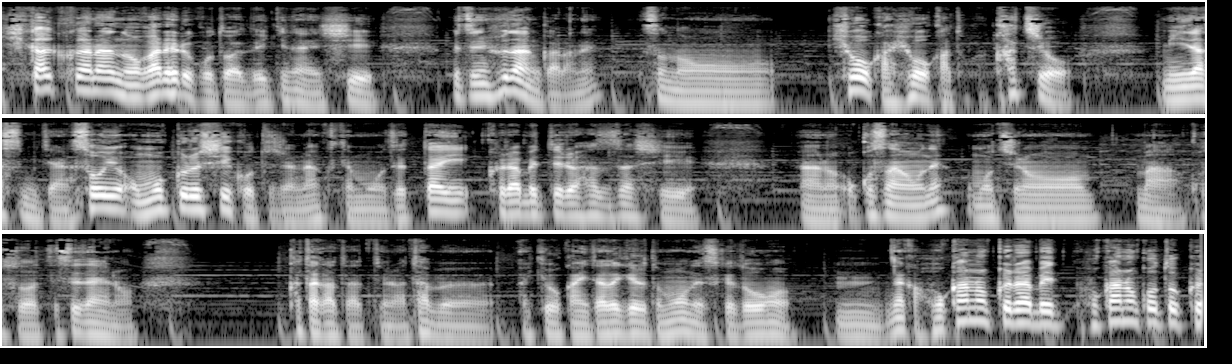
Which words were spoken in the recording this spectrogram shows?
比較から逃れることはできないし別に普段からねその評価評価とか価値を見出すみたいなそういう重苦しいことじゃなくても絶対比べてるはずだしあのお子さんをねお持ちのまあ子育て世代の方々っていうのは多分共感いただけると思うんですけど、うん、なんか他の比べ他の子と比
